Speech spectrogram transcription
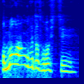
엄마가 한 것보다 더 맛있지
